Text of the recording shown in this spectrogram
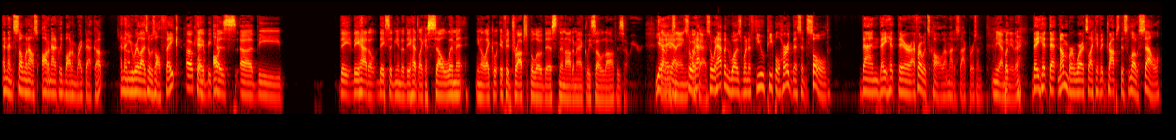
and then someone else automatically bought them right back up. And then you realize it was all fake. Okay, And all- because uh, the they they had a they said you know they had like a sell limit. You know, like if it drops below this, then automatically sell it off. Is that what you're? Yeah, that what yeah. you're saying? So what, okay. hap- so what happened was when a few people heard this and sold, then they hit their I forgot what it's called. I'm not a stock person. yeah, me neither. They hit that number where it's like if it drops this low, sell,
